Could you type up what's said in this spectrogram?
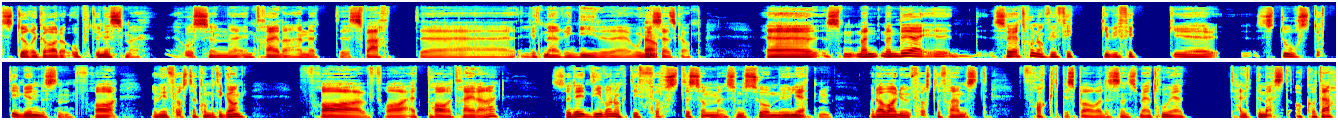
større grad av opportunisme hos en, en trader enn et svært uh, litt mer rigid oljeselskap. Ja. Eh, men, men, det Så jeg tror nok vi fikk, vi fikk eh, stor støtte i begynnelsen, fra når vi først har kommet i gang, fra, fra et par tradere, Så det, de var nok de første som, som, så muligheten. Og da var det jo først og fremst fraktbesparelsen som jeg tror jeg telte mest akkurat der.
